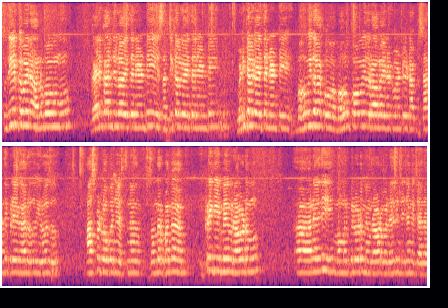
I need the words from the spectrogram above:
సుదీర్ఘమైన అనుభవము గైనకాలజీలో అయితేనేంటి సర్జికల్గా అయితేనేంటి మెడికల్గా అయితేనేంటి బహువిధ బహు కోవిధురాలు అయినటువంటి డాక్టర్ శాంతిప్రియ గారు ఈరోజు హాస్పిటల్ ఓపెన్ చేస్తున్న సందర్భంగా ఇక్కడికి మేము రావడము అనేది మమ్మల్ని పిలవడం మేము రావడం అనేది నిజంగా చాలా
